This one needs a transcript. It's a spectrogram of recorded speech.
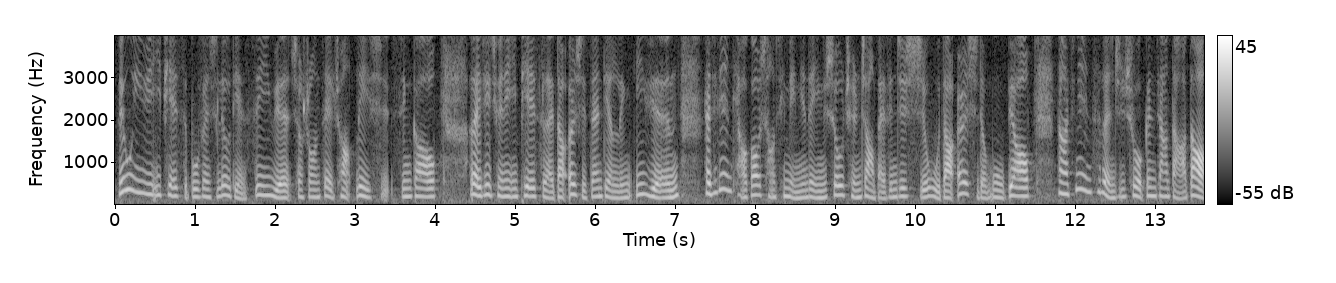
每股盈余 EPS 部分是六点四亿元，双双再创历史新高，累计全年 EPS 来到二十三点零一元。台积电调高长期每年的营收成长百分之十五到二十的目标，那今年资本支出更加达到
